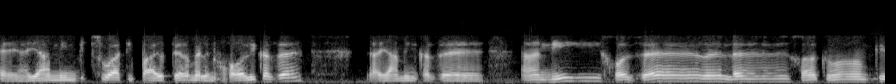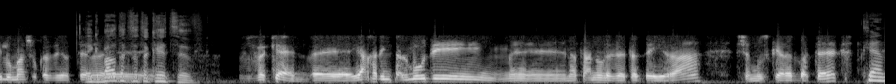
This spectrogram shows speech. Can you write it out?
אה, היה מין ביצוע טיפה יותר מלנכולי כזה, זה היה מין כזה, אני חוזר אליך, כמו, כאילו משהו כזה יותר... הגברת אה, קצת הקצב. וכן, ויחד עם תלמודי אה, נתנו לזה את הדהירה שמוזכרת בטקסט. כן.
